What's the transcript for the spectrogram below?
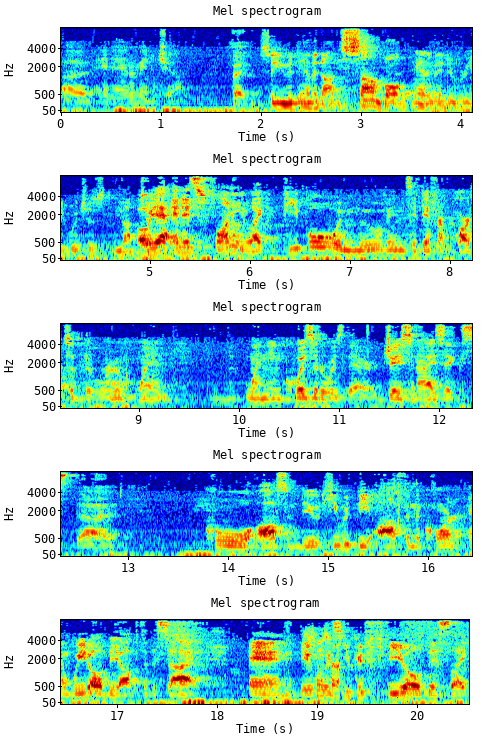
uh, an animated show. Right. So you would have an ensemble animated read, which is not. Oh yeah, and it's funny. Like people would move into different parts of the room when when the Inquisitor was there. Jason Isaacs, uh, cool, awesome dude. He would be off in the corner, and we'd all be off to the side. And it was you could feel this like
